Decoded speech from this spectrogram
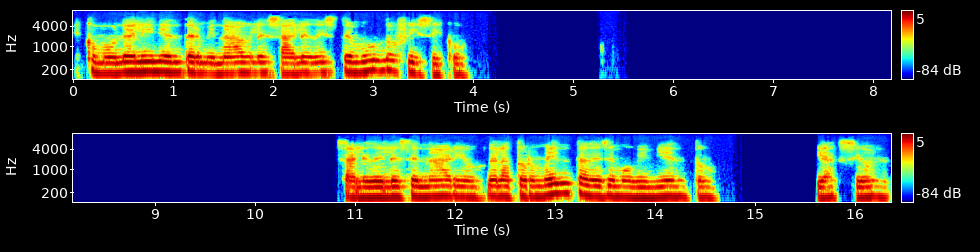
Y como una línea interminable sale de este mundo físico. Sale del escenario de la tormenta de ese movimiento y acción.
